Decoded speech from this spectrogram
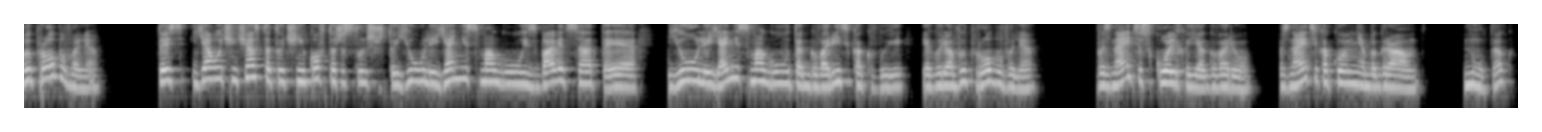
Вы пробовали? То есть я очень часто от учеников тоже слышу, что Юля, я не смогу избавиться от «э», Юля, я не смогу так говорить, как вы. Я говорю, а вы пробовали? Вы знаете, сколько я говорю? Вы знаете, какой у меня бэкграунд? Ну так.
